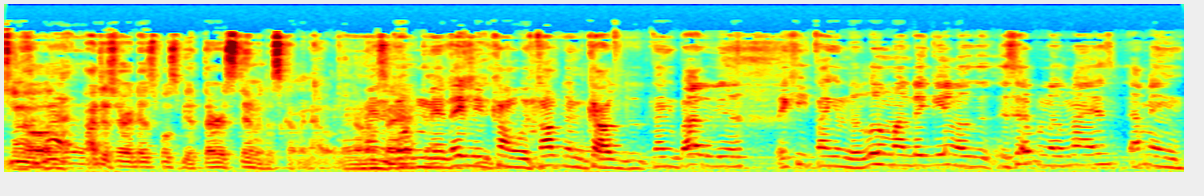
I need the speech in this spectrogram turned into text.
You know, I just heard there's supposed to be a third stimulus coming out. You know what I'm Man, the saying? government they need to come with something because the thing about it is they keep thinking the little money they getting us is helping us, man. It's, I mean,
